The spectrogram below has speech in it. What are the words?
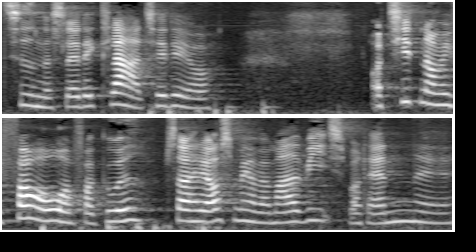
tiden er slet ikke klar til det, og og tit, når vi får ord fra Gud, så er det også med at være meget vis, hvordan øh,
